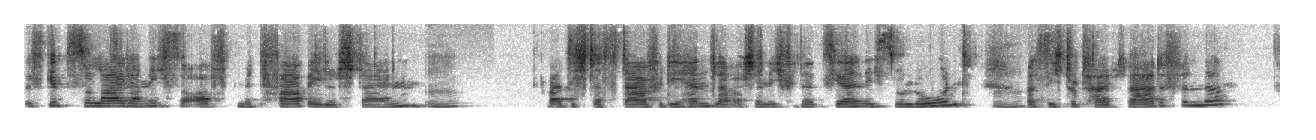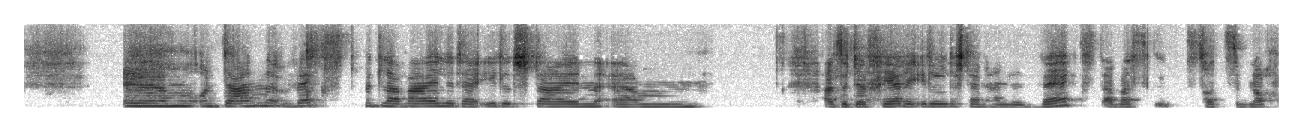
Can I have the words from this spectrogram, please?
Es gibt es so leider nicht so oft mit Farbedelsteinen, mhm. weil sich das da für die Händler wahrscheinlich finanziell nicht so lohnt, mhm. was ich total schade finde. Ähm, und dann wächst mittlerweile der Edelstein, ähm, also der faire Edelsteinhandel wächst, aber es ist trotzdem noch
